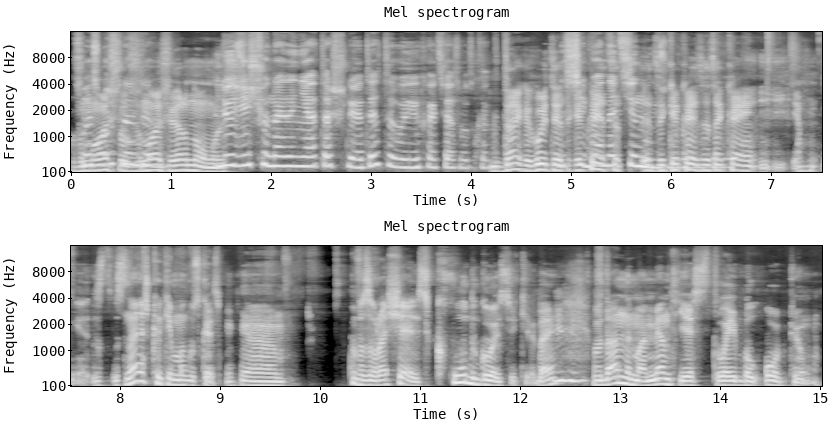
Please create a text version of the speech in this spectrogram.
вновь, Возможно, да. вновь вернулось. Люди еще, наверное, не отошли от этого и хотят вот как Да, какой-то это какая-то, это какая-то такая, знаешь, как я могу сказать, Э, возвращаясь к худ-готике, да, Мгм. в данный момент есть лейбл Опиум.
